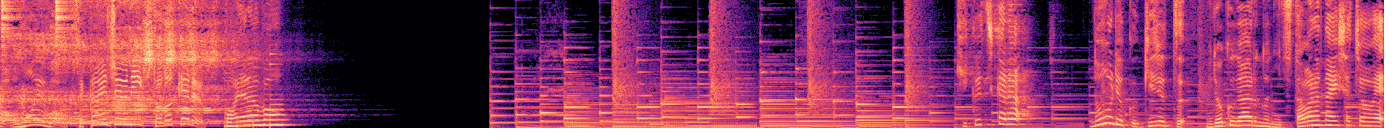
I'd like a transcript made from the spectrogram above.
を思いを世界中に届ける。コエラボ聞く力能力技術魅力があるのに伝わらない社長へ。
